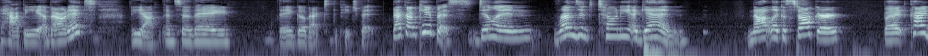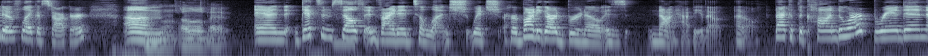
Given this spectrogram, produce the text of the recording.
happy about it. Yeah, and so they they go back to the Peach Pit. Back on campus, Dylan runs into Tony again. Not like a stalker, but kind of like a stalker. Um, Mhm, a little bit. and gets himself invited to lunch, which her bodyguard Bruno is not happy about at all. Back at the Condor, Brandon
